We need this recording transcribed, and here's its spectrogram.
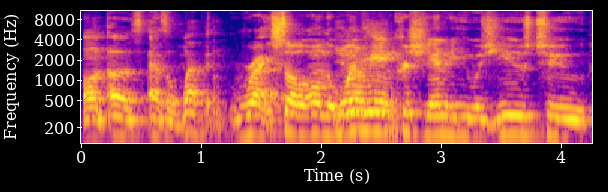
on us as a weapon. Right. So on the You one what I hand, mean? Christianity was used to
